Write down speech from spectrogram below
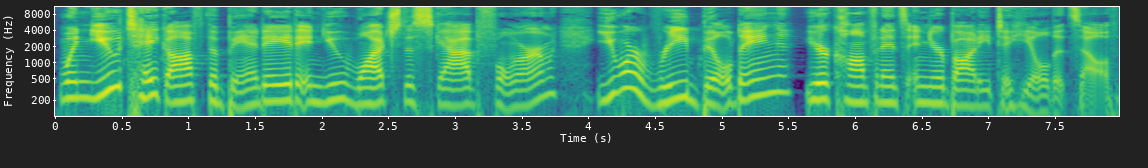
when you take off the band aid and you watch the scab form, you are rebuilding your confidence in your body to heal itself.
